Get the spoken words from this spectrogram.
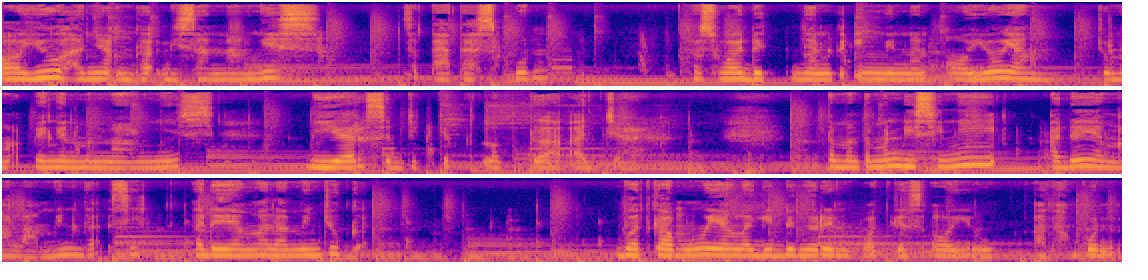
Oyu hanya nggak bisa nangis setetes pun sesuai dengan keinginan Oyu yang cuma pengen menangis biar sedikit lega aja. Teman-teman di sini ada yang ngalamin gak sih? Ada yang ngalamin juga. Buat kamu yang lagi dengerin podcast Oyu ataupun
